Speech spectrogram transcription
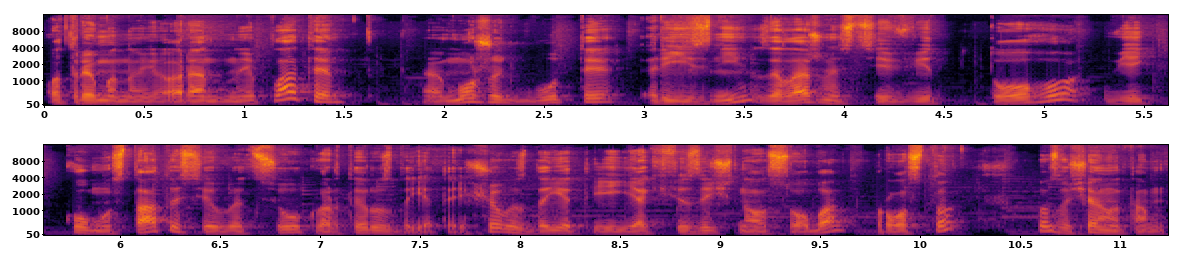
отриманої орендної плати е, можуть бути різні в залежності від того, в якому статусі ви цю квартиру здаєте. Якщо ви здаєте її як фізична особа, просто то звичайно там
